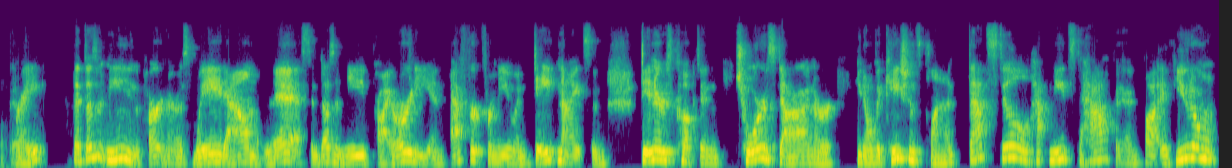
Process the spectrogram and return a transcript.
okay. right? that doesn't mean the partner is way down the list and doesn't need priority and effort from you and date nights and dinners cooked and chores done or you know vacations planned that still ha- needs to happen but if you don't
